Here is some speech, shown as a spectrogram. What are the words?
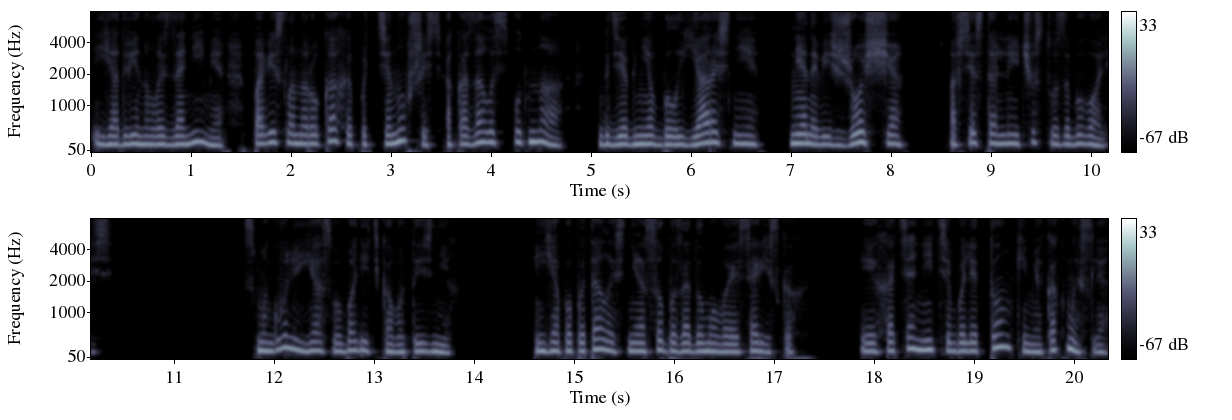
Я двинулась за ними, повисла на руках и, подтянувшись, оказалась у дна, где гнев был яростнее, ненависть жестче, а все остальные чувства забывались. Смогу ли я освободить кого-то из них? Я попыталась, не особо задумываясь о рисках. И хотя нити были тонкими, как мысли,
